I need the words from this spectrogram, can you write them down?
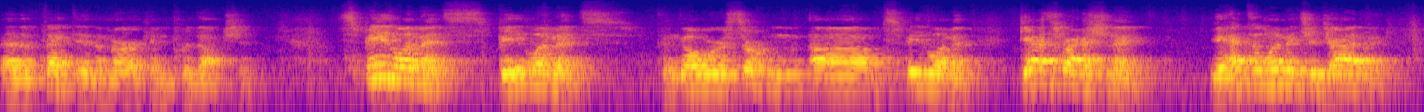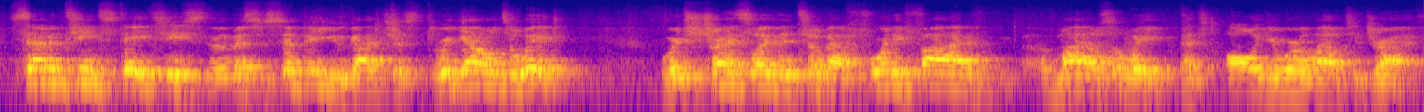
that affected American production. Speed limits, speed limits. Can go over a certain uh, speed limit. Gas rationing. You had to limit your driving. 17 states east of the Mississippi, you got just three gallons a week, which translated to about 45 miles a week. That's all you were allowed to drive.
